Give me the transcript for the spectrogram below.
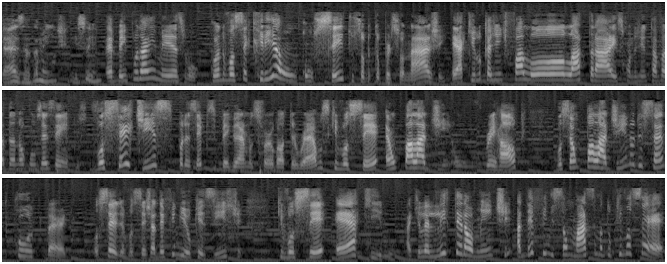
É, exatamente. Isso aí. É bem por aí mesmo. Quando você cria um conceito sobre o teu personagem, é aquilo que a gente falou lá atrás, quando a gente tava dando alguns exemplos. Você diz, por exemplo, se pegarmos Forgotten Realms, que você é um paladino, um Greyhawk, você é um paladino de St. Cuthbert. Ou seja, você já definiu que existe que você é aquilo. Aquilo é literalmente a definição máxima do que você é.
